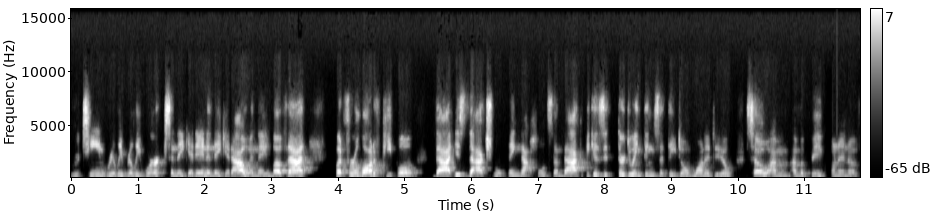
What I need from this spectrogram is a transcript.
routine really really works and they get in and they get out and they love that but for a lot of people that is the actual thing that holds them back because it, they're doing things that they don't want to do. So I'm I'm a big one of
